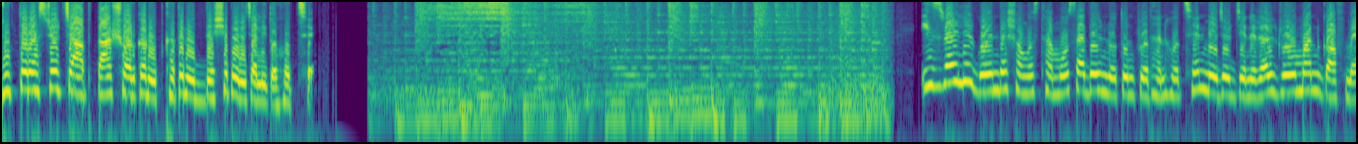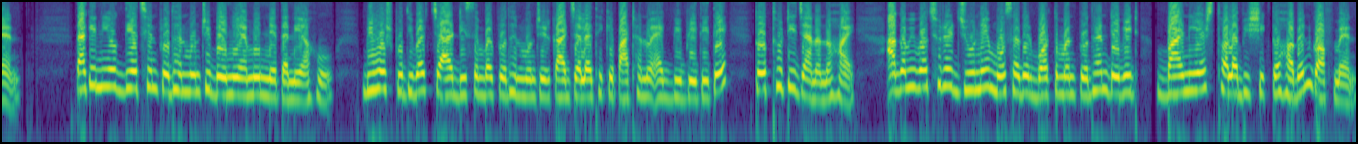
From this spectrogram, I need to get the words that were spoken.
যুক্তরাষ্ট্রের চাপ তার সরকার উৎখাতের উদ্দেশ্যে পরিচালিত হচ্ছে। ইসরায়েলের গোয়েন্দা সংস্থা মোসাদের নতুন প্রধান হচ্ছেন মেজর জেনারেল রোমান গফম্যান। তাকে নিয়োগ দিয়েছেন প্রধানমন্ত্রী বেনিয়ামিন নেতানিয়াহু। বৃহস্পতিবার চার ডিসেম্বর প্রধানমন্ত্রীর কার্যালয় থেকে পাঠানো এক বিবৃতিতে তথ্যটি জানানো হয়। আগামী বছরের জুনে মোসাদের বর্তমান প্রধান ডেভিড বার্নিয়ার স্থলাভিষিক্ত হবেন গফম্যান।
